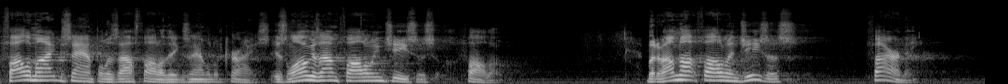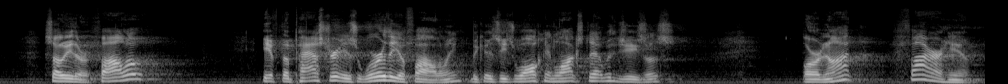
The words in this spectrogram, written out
follow my example as I follow the example of Christ. As long as I'm following Jesus, follow. But if I'm not following Jesus, fire me. So either follow, if the pastor is worthy of following because he's walking lockstep with Jesus, or not, fire him.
